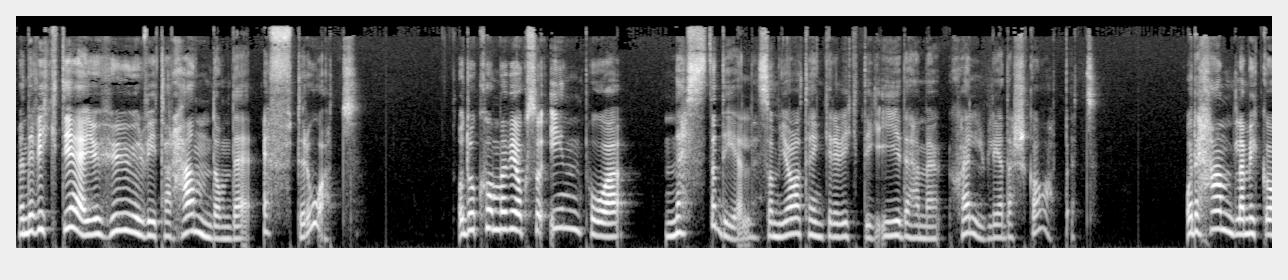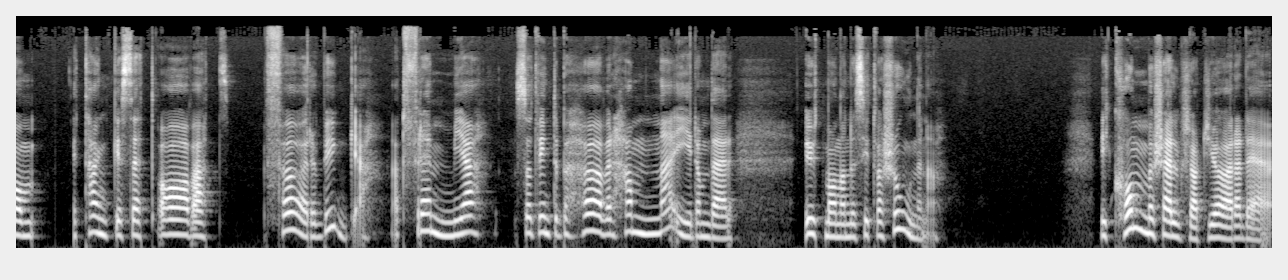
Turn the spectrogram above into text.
Men det viktiga är ju hur vi tar hand om det efteråt. Och då kommer vi också in på nästa del som jag tänker är viktig i det här med självledarskapet. Och det handlar mycket om ett tankesätt av att förebygga, att främja så att vi inte behöver hamna i de där utmanande situationerna. Vi kommer självklart göra det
